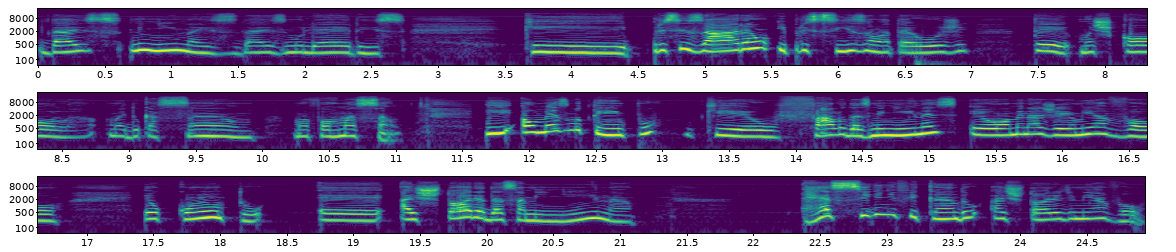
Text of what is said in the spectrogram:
das meninas, das mulheres que precisaram e precisam até hoje ter uma escola, uma educação, uma formação. E ao mesmo tempo que eu falo das meninas, eu homenageio minha avó. Eu conto é, a história dessa menina ressignificando a história de minha avó.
